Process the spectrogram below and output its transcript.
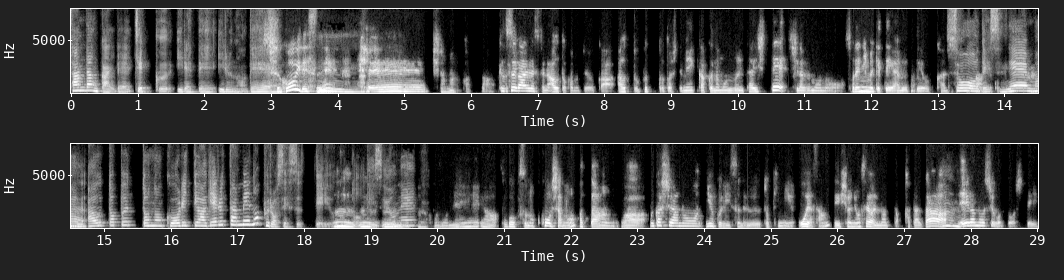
3段階でチェック入れているので。すごいですね。うん、へえ、知らなかった。それがあれですよね、アウトカムというか、アウトプットとして明確なものに対して調べ物を、それに向けてやるっていう感じそうですね。まあ、アウトプットのクオリティを上げるためのプロセスっていうことですよね。うんうんうん、なるほどね。いや、すごくその後者のパターンは、昔あの、ニューヨークに住んでる時に、大家さんで一緒にお世話になった方が、映画のお仕事をしてい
